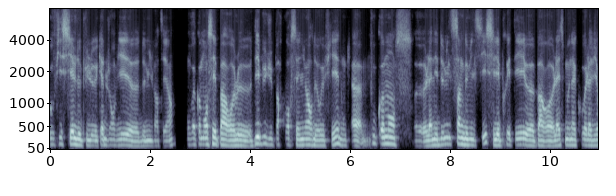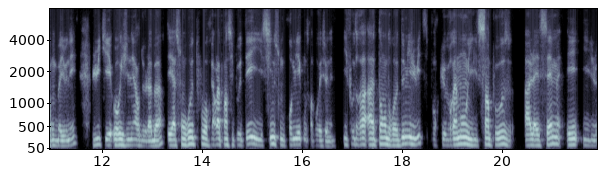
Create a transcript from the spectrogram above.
officielle depuis le 4 janvier 2021. On va commencer par le début du parcours senior de Ruffier. Donc, tout commence l'année 2005-2006. Il est prêté par l'AS Monaco à l'Aviron Bayonnais, lui qui est originaire de là-bas. Et à son retour vers la principauté, il signe son premier contrat professionnel. Il faudra attendre 2008 pour que vraiment il s'impose à l'ASM et il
